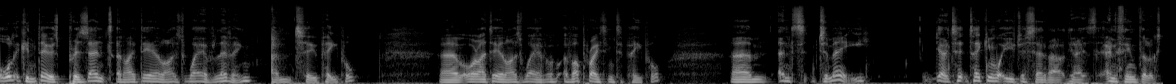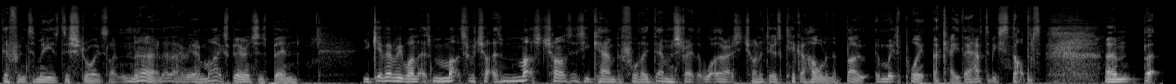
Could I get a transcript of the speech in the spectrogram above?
all it can do is present an idealized way of living um, to people um, or idealized way of, of operating to people. Um, and to me, you know, t- taking what you've just said about you know anything that looks different to me is destroyed. It's like no, no, no. You know, my experience has been you give everyone as much of a ch- as much chance as you can before they demonstrate that what they're actually trying to do is kick a hole in the boat. At which point, okay, they have to be stopped. Um, but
